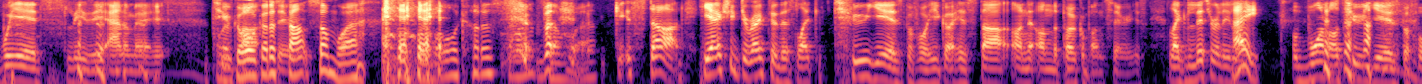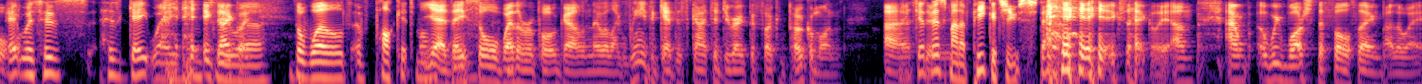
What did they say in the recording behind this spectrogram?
weird sleazy anime. We've all got to start somewhere. We've all got to start somewhere. Start. He actually directed this like two years before he got his start on on the Pokemon series. Like literally, like one or two years before. It was his his gateway into Exactly. uh, the world of pocket monsters. yeah, they saw Weather Report Girl and they were like, "We need to get this guy to direct the fucking Pokemon." Uh, Get this man a. Pikachu stat. exactly. Um, and we watched the full thing, by the way.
